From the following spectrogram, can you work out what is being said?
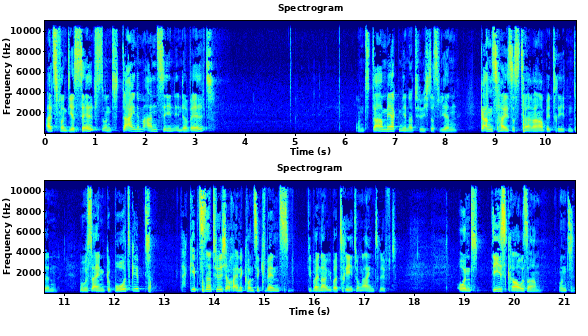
als von dir selbst und deinem Ansehen in der Welt? Und da merken wir natürlich, dass wir ein ganz heißes Terrain betreten, denn wo es ein Gebot gibt, da gibt es natürlich auch eine Konsequenz, die bei einer Übertretung eintrifft. Und die ist grausam und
